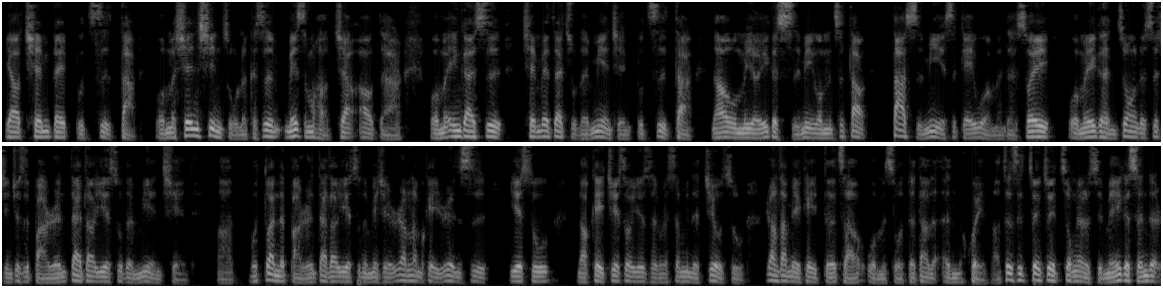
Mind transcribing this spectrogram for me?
要谦卑不自大。我们先信主了，可是没什么好骄傲的啊。我们应该是谦卑在主的面前，不自大。然后我们有一个使命，我们知道大使命也是给我们的，所以我们一个很重要的事情就是把人带到耶稣的面前啊，不断的把人带到耶稣的面前，让他们可以认识耶稣，然后可以接受耶稣生命的救主，让他们也可以得着我们所得到的恩惠啊。这是最最重要的事。每一个神的。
